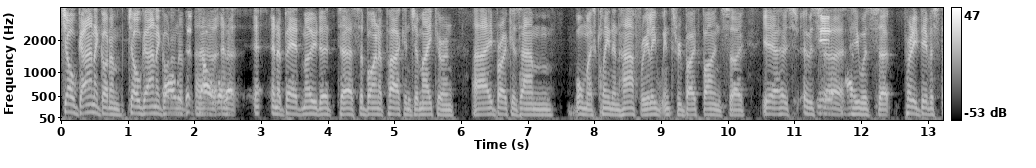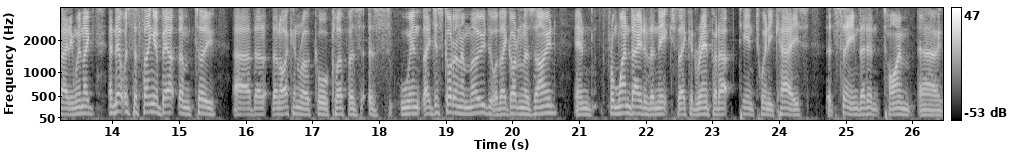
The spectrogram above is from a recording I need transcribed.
Joel Garner got him. Joel Garner got oh, him in, uh, in, a, in a bad mood at uh, Sabina Park in Jamaica, and uh, he broke his arm almost clean in half. Really went through both bones. So yeah, it was. It was yeah. uh, he was uh, pretty devastating when they, and that was the thing about them too. Uh, that that I can recall, Cliff, is is when they just got in a mood or they got in a zone, and from one day to the next they could ramp it up 10, 20 k's. It seemed they didn't time uh,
